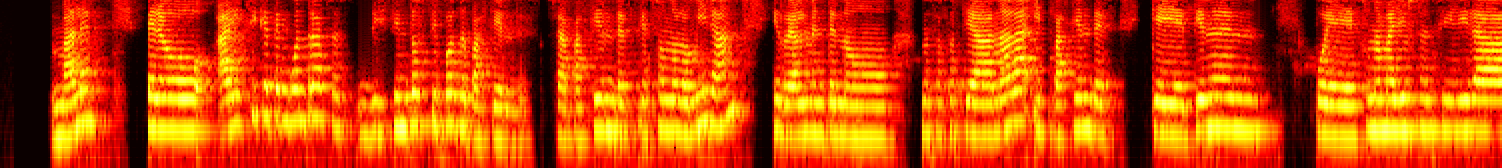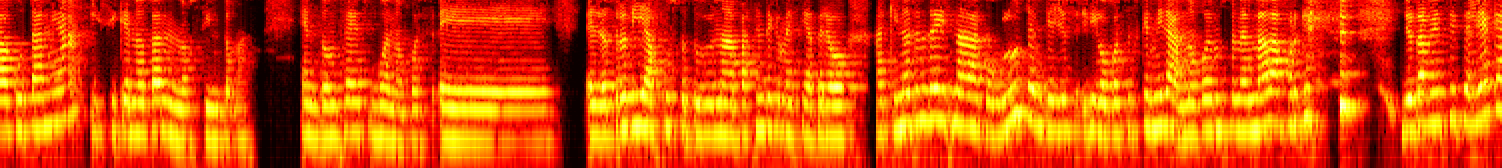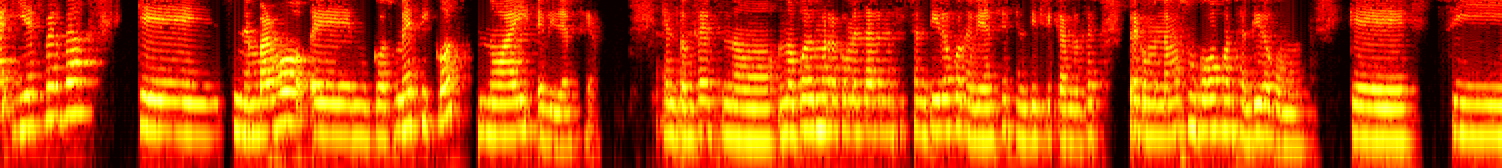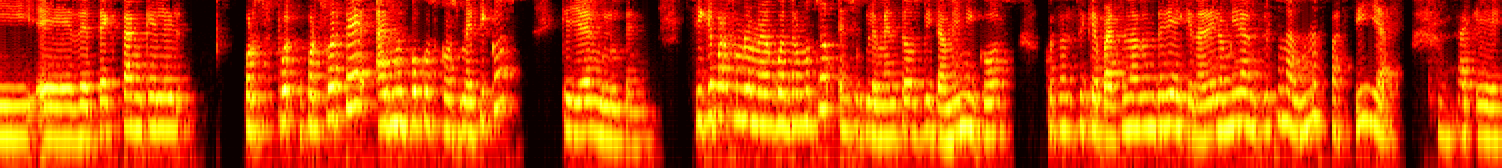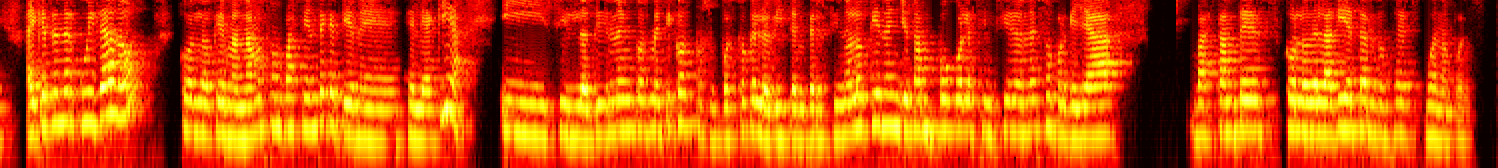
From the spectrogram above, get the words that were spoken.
¿vale? Pero ahí sí que te encuentras distintos tipos de pacientes, o sea, pacientes que eso no lo miran y realmente no, no se asocia a nada y pacientes que tienen pues una mayor sensibilidad cutánea y sí que notan los síntomas. Entonces, bueno, pues eh, el otro día justo tuve una paciente que me decía, pero aquí no tendréis nada con gluten, que yo y digo, pues es que mira, no podemos tener nada porque yo también soy celíaca y es verdad que, sin embargo, en cosméticos no hay evidencia. Entonces, no, no, podemos recomendar en ese sentido con evidencia científica. Entonces, recomendamos un poco con sentido común, que si eh, detectan que le... Por, por, suerte, hay muy pocos cosméticos que lleven gluten. Sí que, por ejemplo, me lo encuentro mucho en suplementos vitamínicos cosas así que parecen una tontería y que nadie lo mira, incluso en algunas pastillas. O sea que hay que tener cuidado con lo que mandamos a un paciente que tiene celiaquía. Y si lo tienen cosméticos, por supuesto que lo eviten, pero si no lo tienen, yo tampoco les incido en eso porque ya bastantes con lo de la dieta, entonces, bueno, pues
